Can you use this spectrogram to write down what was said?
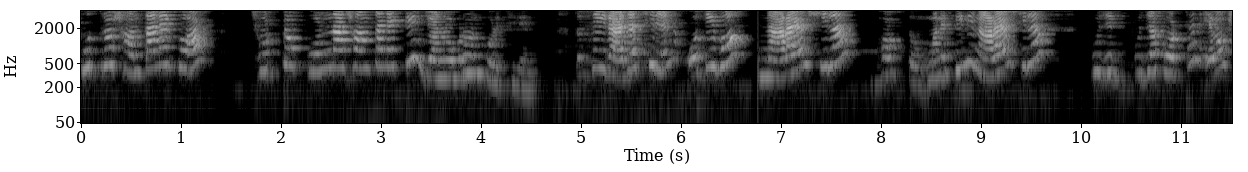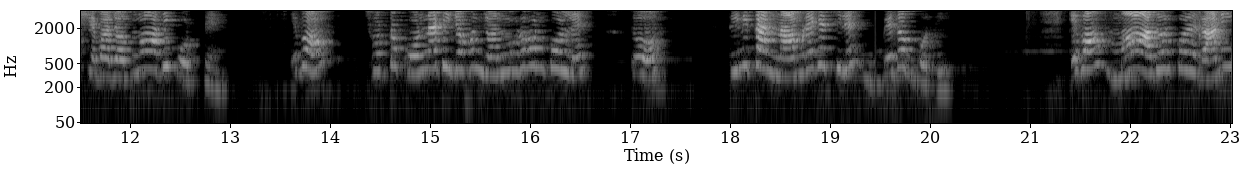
পুত্র সন্তানের পর ছোট্ট কন্যা সন্তান একটি জন্মগ্রহণ করেছিলেন। তো সেই রাজা ছিলেন অতীব নারায়ণ শিলা ভক্ত। মানে তিনি নারায়ণ শিলা পূজা করতেন এবং সেবা যত্ন আদি করতেন। এবং ছোট্ট কন্যাটি যখন জন্মগ্রহণ করলেন, তো তিনি তার নাম রেখেছিলেন বেদব্যতী এবং মা আদর করে, রানী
